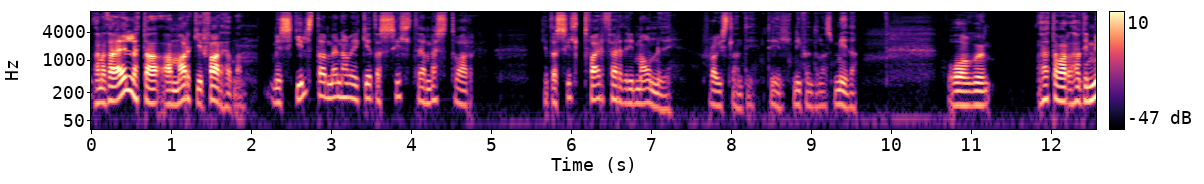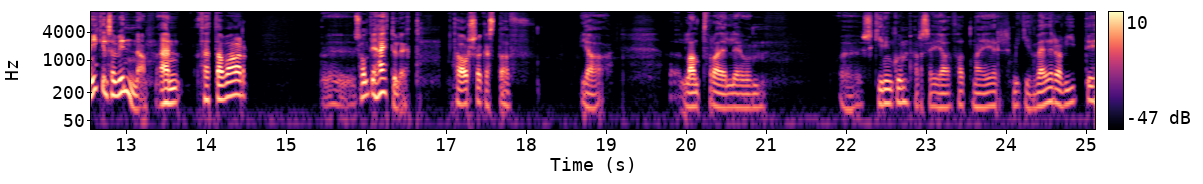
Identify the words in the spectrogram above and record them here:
Þannig að það er eðlert að margir farið þarna. Mér skilst að menn hafi getað silt þegar mest var geta silt tværferðir í mánuði frá Íslandi til nýfundunans miða og um, þetta var, það var mikils að vinna en þetta var uh, svolítið hættulegt það orsakast af já, landfræðilegum uh, skýringum. Þar að segja að þarna er mikið veðravíti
